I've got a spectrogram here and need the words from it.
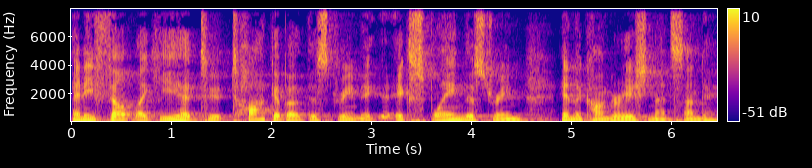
And he felt like he had to talk about this dream, explain this dream in the congregation that Sunday.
